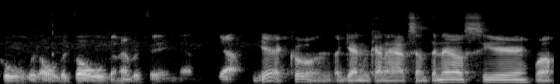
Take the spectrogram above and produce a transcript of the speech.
cool with all the gold and everything. And yeah. Yeah, cool. And again, we kind of have something else here. Well,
